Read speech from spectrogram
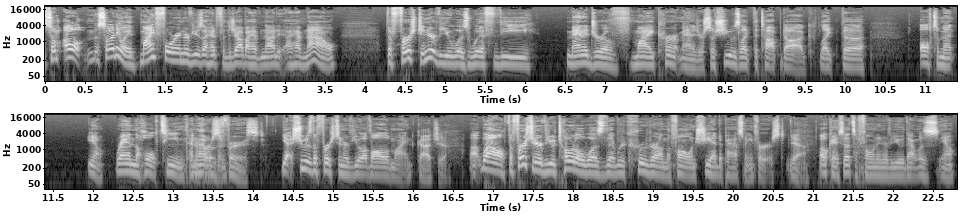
so oh, so anyway, my four interviews I had for the job I have now. I have now. The first interview was with the manager of my current manager. So she was like the top dog, like the ultimate, you know, ran the whole team kind and of that person. was first. Yeah, she was the first interview of all of mine. Gotcha. Uh, well, the first interview total was the recruiter on the phone. She had to pass me first. Yeah. Okay, so that's a phone interview. That was, you know,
